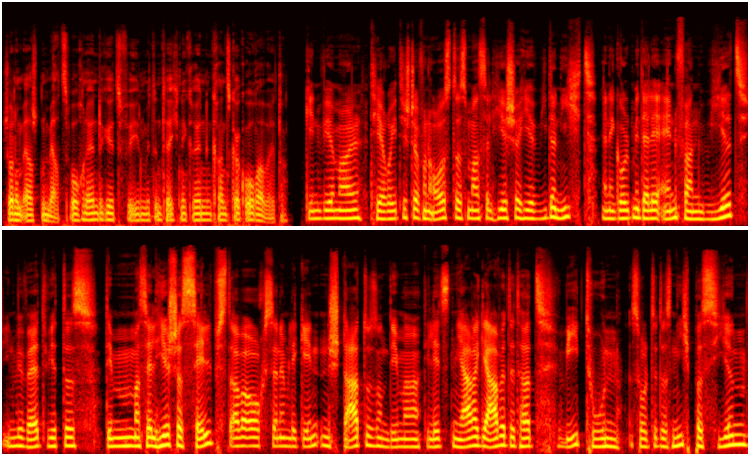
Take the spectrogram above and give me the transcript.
schon am 1. März-Wochenende geht es für ihn mit den Technikrennen in Kranzkagora weiter. Gehen wir mal theoretisch davon aus, dass Marcel Hirscher hier wieder nicht eine Goldmedaille einfahren wird. Inwieweit wird das dem Marcel Hirscher selbst, aber auch seinem Legendenstatus, an dem er die letzten Jahre gearbeitet hat, wehtun? Sollte das nicht passieren?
